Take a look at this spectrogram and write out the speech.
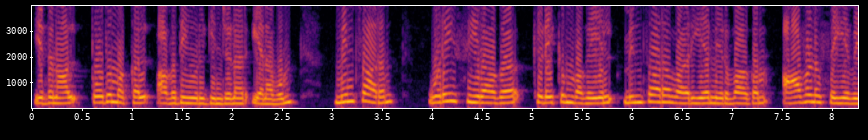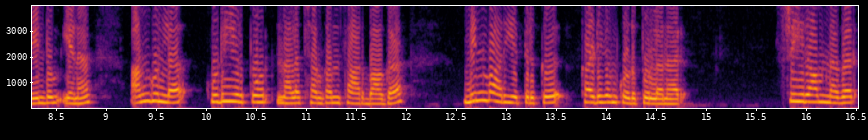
இதனால் பொதுமக்கள் அவதியுறுகின்றனர் எனவும் மின்சாரம் ஒரே சீராக கிடைக்கும் வகையில் மின்சார வாரிய நிர்வாகம் ஆவண செய்ய வேண்டும் என அங்குள்ள குடியிருப்போர் நலச்சங்கம் சார்பாக மின் வாரியத்திற்கு கடிதம் கொடுத்துள்ளனர். ஸ்ரீராம் நகர்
